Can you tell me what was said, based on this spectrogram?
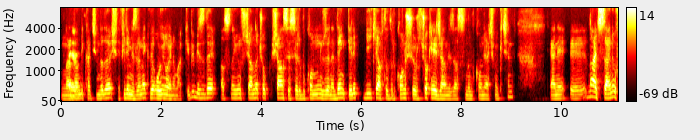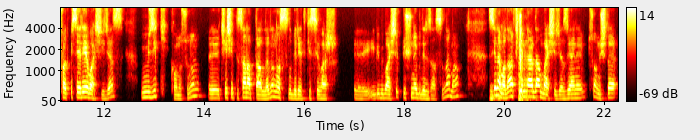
Bunlardan evet. birkaçında da işte film izlemek ve oyun oynamak gibi. Biz de aslında Yunus Can'la çok şans eseri bu konunun üzerine denk gelip bir iki haftadır konuşuyoruz. Çok heyecanlıyız aslında bu konuyu açmak için. Yani e, naçizane ufak bir seriye başlayacağız. Müzik konusunun e, çeşitli sanat dallarına nasıl bir etkisi var e, gibi bir başlık düşünebiliriz aslında ama sinemadan, filmlerden başlayacağız. Yani sonuçta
